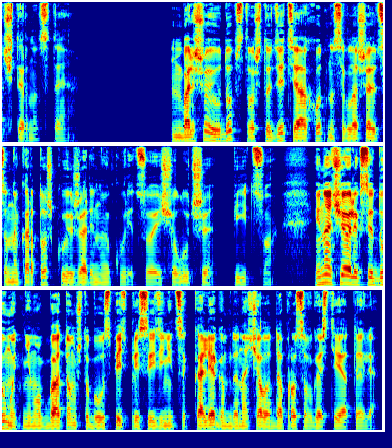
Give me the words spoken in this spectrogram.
14. Большое удобство, что дети охотно соглашаются на картошку и жареную курицу, а еще лучше пиццу. Иначе Алекс и думать не мог бы о том, чтобы успеть присоединиться к коллегам до начала допросов гостей отеля.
